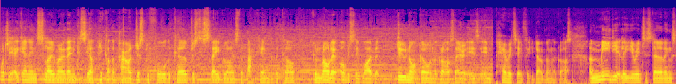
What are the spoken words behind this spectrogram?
watch it again in slow-mo then you can see I pick up the power just before the curb just to stabilise the back end of the car. You can roll it obviously wide but do not go on the grass there. It is imperative that you don't go on the grass. Immediately you're into Stirlings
